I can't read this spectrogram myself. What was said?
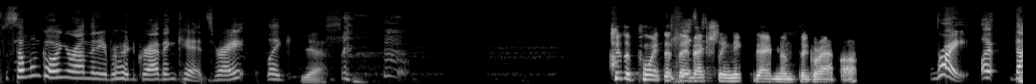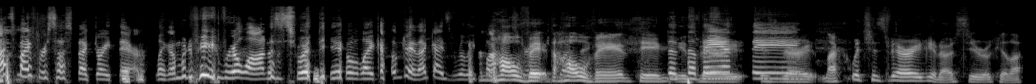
someone going around the neighborhood grabbing kids, right? Like, yes. To the point that they've actually nicknamed them the Grabber. right? Like that's my first suspect right there. Like, I'm going to be real honest with you. Like, okay, that guy's really And the whole van, the whole van thing, The- is the van very, is thing. very like, which is very, you know, serial killer.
